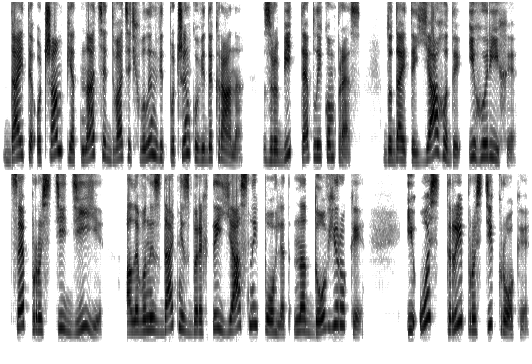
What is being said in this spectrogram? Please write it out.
Дайте очам 15-20 хвилин відпочинку від екрана. Зробіть теплий компрес. Додайте ягоди і горіхи. Це прості дії, але вони здатні зберегти ясний погляд на довгі роки. І ось три прості кроки,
